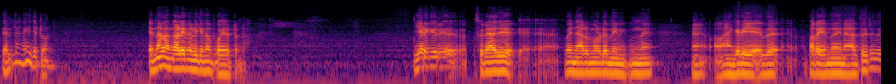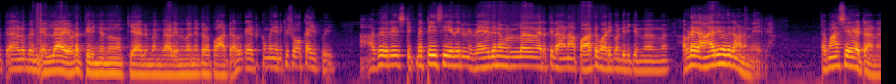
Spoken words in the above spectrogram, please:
ഇതെല്ലാം കഴിഞ്ഞിട്ടുണ്ട്. എന്നാൽ ബംഗാളി എന്ന് വിളിക്കുന്നത് പോയിട്ടുണ്ടോ? ഈ ഇടയ്ക്ക് ഒരു സുരാജ് വെഞ്ഞാറമ്മോട് നിന്ന് ആങ്കർ ചെയ്ത് പറയുന്നതിനകത്ത് ഒരു അയാൾ എല്ലാ എവിടെ തിരിഞ്ഞെന്ന് നോക്കിയാലും ബംഗാളി എന്ന് പറഞ്ഞിട്ടുള്ള പാട്ട് അത് കേൾക്കുമ്പോൾ എനിക്ക് ഷോക്കായിപ്പോയി. അതൊരു സ്റ്റിഗ്മറ്റൈസ് ചെയ്തൊരു വിവേചനമുള്ള തരത്തിലാണ് ആ പാട്ട് പാടിക്കൊണ്ടിരിക്കുന്നതെന്ന് അവിടെ ആരും അത് കാണുന്നേ ഇല്ല. തമാശയായിട്ടാണ്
